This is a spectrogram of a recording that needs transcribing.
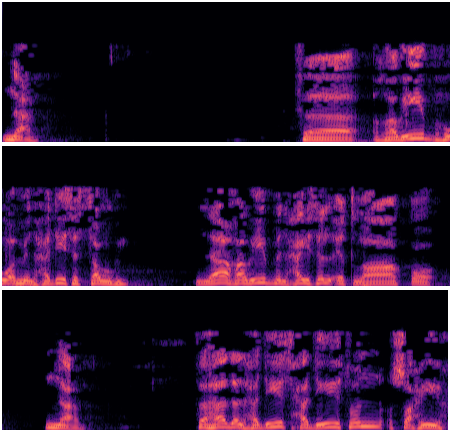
نعم. فغريب هو من حديث الثوري لا غريب من حيث الإطلاق. نعم. فهذا الحديث حديث صحيح.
